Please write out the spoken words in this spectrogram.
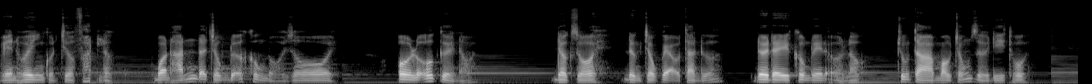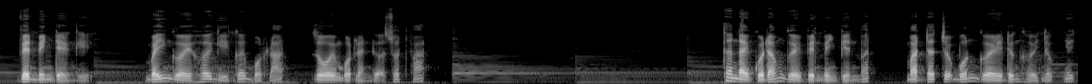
Viên Huỳnh còn chưa phát lực Bọn hắn đã chống đỡ không nổi rồi. Ô lỗ cười nói Được rồi, đừng chọc ghẹo ta nữa Nơi đây không nên ở lâu Chúng ta mau chóng rời đi thôi. Viên Minh đề nghị mấy người hơi nghỉ ngơi một lát rồi một lần nữa xuất phát. Thân ảnh của đám người viên minh biến mất, Mặt đất chỗ bốn người đứng hơi nhúc nhích,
